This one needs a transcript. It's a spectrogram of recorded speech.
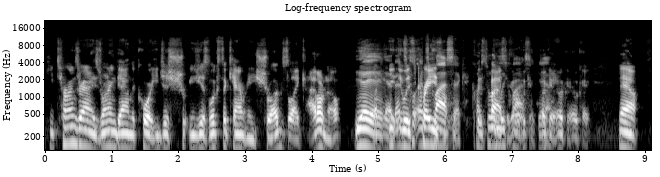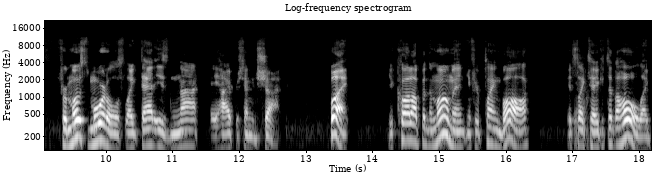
he turns around, he's running down the court. He just he just looks at the camera and he shrugs like I don't know. Yeah, yeah, uh, yeah. It, it was crazy. Classic. It was totally classic. Oh, classic. Okay, yeah. okay, okay, okay. Now, for most mortals, like that is not a high percentage shot, but you're caught up in the moment. If you're playing ball, it's yeah. like take it to the hole. Like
